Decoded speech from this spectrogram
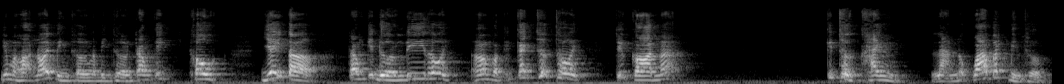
Nhưng mà họ nói bình thường là bình thường trong cái khâu giấy tờ trong cái đường đi thôi và cái cách thức thôi. Chứ còn á cái thực hành là nó quá bất bình thường.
